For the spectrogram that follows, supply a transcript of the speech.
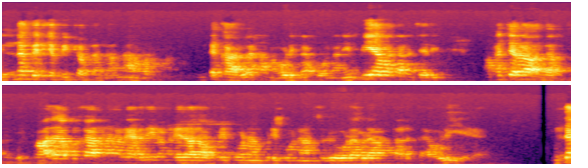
என்ன பெரிய பிக்கப் இருந்தாலும் நான் ஓட மாட்டேன் இந்த கார்ல நான் ஓடிதான் போவேன். நான் எம்பியா வந்தாலும் சரி அமைச்சரா வந்தாலும் சரி பாதுகாப்பு ஏதாவது அப்படி போனா அப்படி போனான்னு சொல்லி ஓட விடாம தடுத்த ஒளிய இந்த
